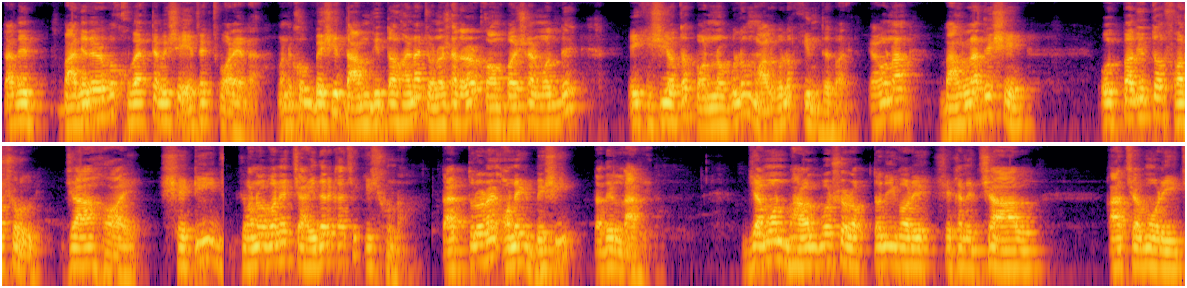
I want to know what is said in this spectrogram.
তাদের বাজারের উপর খুব একটা বেশি এফেক্ট পড়ে না। মানে খুব বেশি দাম দিতে হয় না জনসাধারণ কম পয়সার মধ্যে এই কৃষিজাত পণ্যগুলো, মালগুলো কিনতে পারে। কেননা বাংলাদেশে উৎপাদিত ফসল যা হয় সেটি জনগণের চাহিদার কাছে কিছু না। তার তুলনায় অনেক বেশি তাদের লাগে। যেমন ভারতবর্ষ রপ্তানি করে, সেখানে চাল, কাঁচামরিচ,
